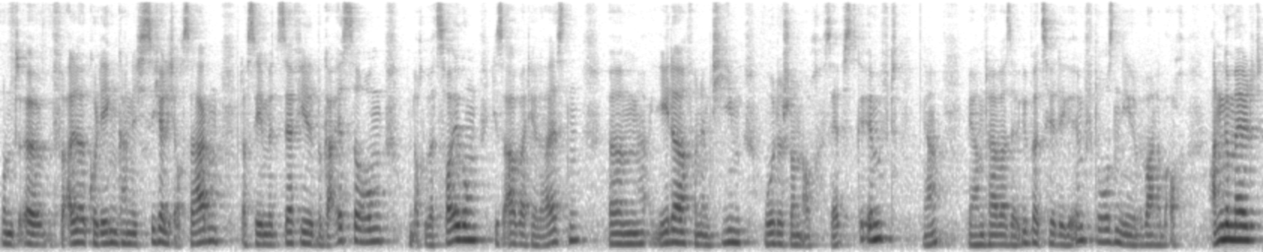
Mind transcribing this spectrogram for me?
Und äh, für alle Kollegen kann ich sicherlich auch sagen, dass sie mit sehr viel Begeisterung und auch Überzeugung diese Arbeit hier leisten. Ähm, jeder von dem Team wurde schon auch selbst geimpft. Ja? Wir haben teilweise überzählige Impfdosen, die waren aber auch angemeldet,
